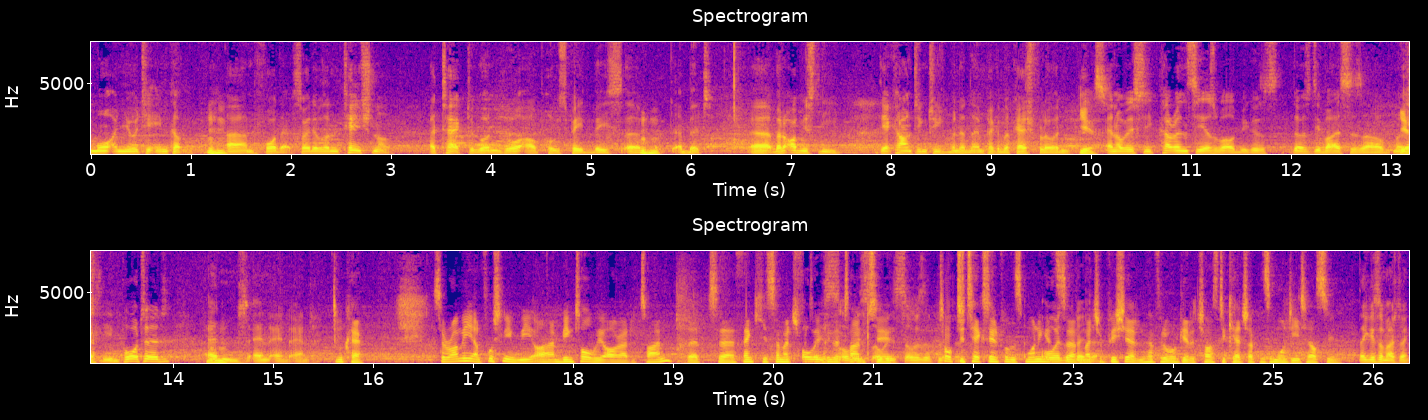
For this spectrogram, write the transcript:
more annuity income um, for that. So it was an intentional attack to go and grow our postpaid base uh, a bit. Uh, but obviously, the accounting treatment and the impact of the cash flow, and, Yes. and obviously currency as well, because those devices are mostly imported and, and, and, and. Okay. Serame, unfortunately, we are. I'm being told we are out of time. But uh, thank you so much for Always- taking the time always- to always- always talk to. TechCentral this morning. It's uh, much appreciated, and hopefully we'll get a chance to catch up in some more detail soon. Thank you so much. Duncan.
